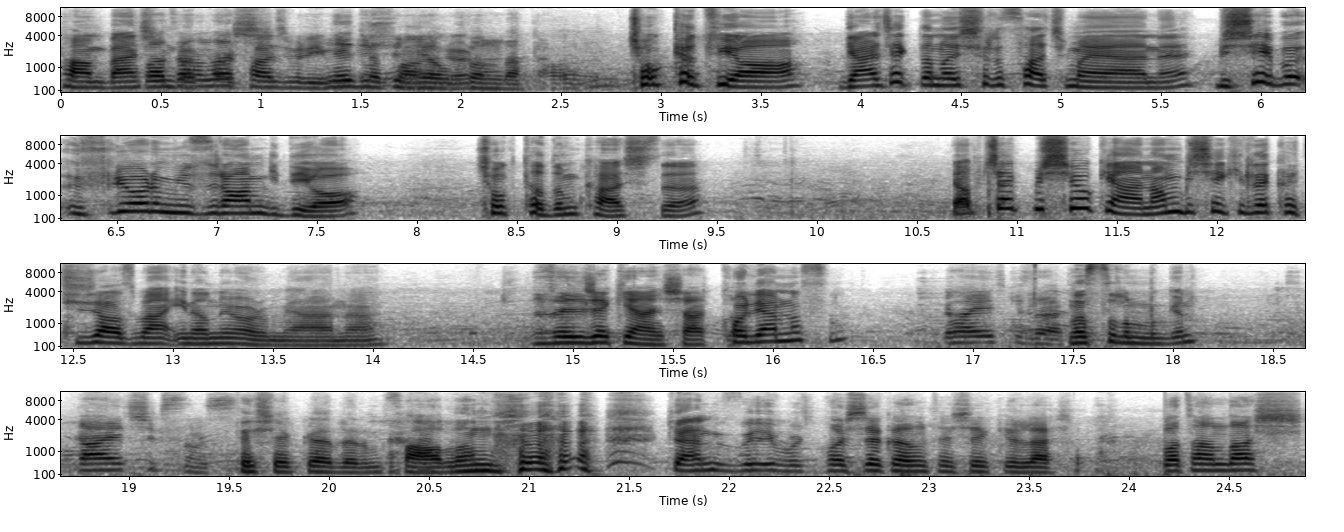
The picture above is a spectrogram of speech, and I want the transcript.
Tamam ben şimdi Vatandaş röportaj vereyim. ne ilk defa düşünüyor bu veriyorum. konuda? Çok kötü ya. Gerçekten aşırı saçma yani. Bir şey böyle üflüyorum 100 liram gidiyor. Çok tadım kaçtı. Yapacak bir şey yok yani ama bir şekilde kaçacağız ben inanıyorum yani. Düzelecek yani şartlar. Kolyem nasıl? Gayet güzel. Nasılım bugün? Gayet şıksınız. Teşekkür ederim sağ olun. Kendinize iyi bakın. Hoşçakalın, teşekkürler. Vatandaş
